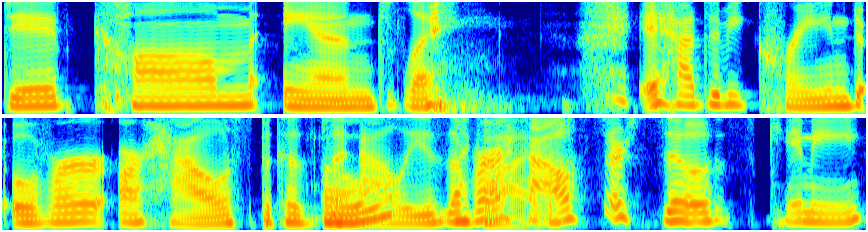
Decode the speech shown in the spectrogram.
did come and like, it had to be craned over our house because the Oh, alleys of our God. house are so skinny.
